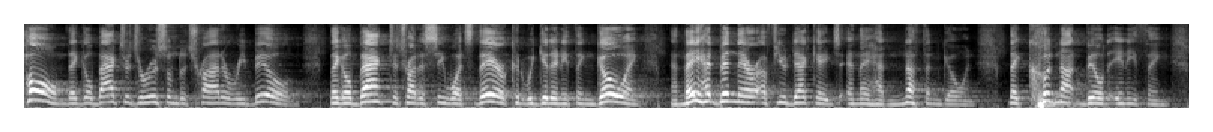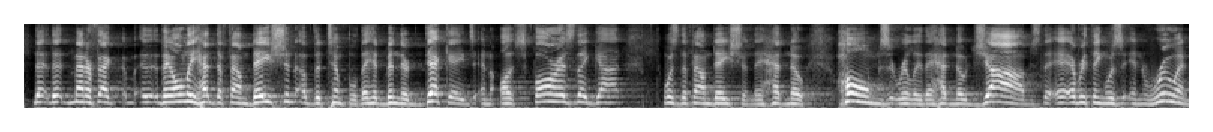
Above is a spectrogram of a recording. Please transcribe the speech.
home. They go back to Jerusalem to try to rebuild. They go back to try to see what's there. Could we get anything going? And they had been there a few decades and they had nothing going. They could not build anything. That, that, matter of fact, they only had the foundation of the temple. They had been there decades, and as far as they got, was the foundation. They had no homes, really. They had no jobs. everything was in ruin.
